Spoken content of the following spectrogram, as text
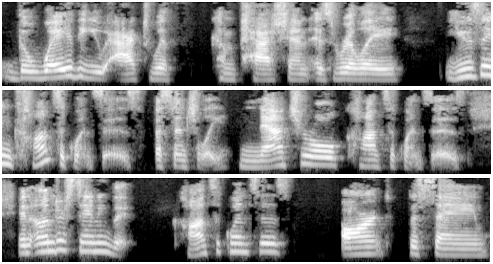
the way that you act with compassion is really using consequences, essentially natural consequences, and understanding that consequences aren't the same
